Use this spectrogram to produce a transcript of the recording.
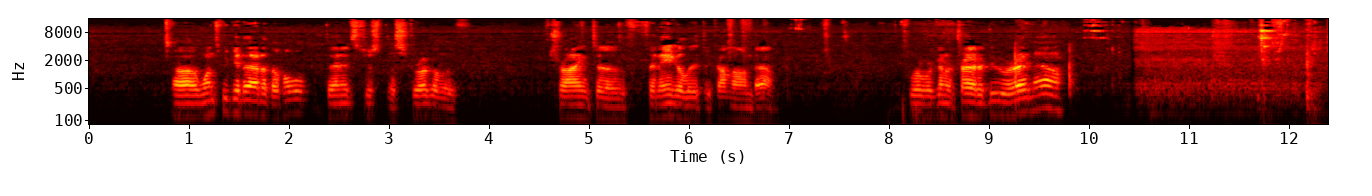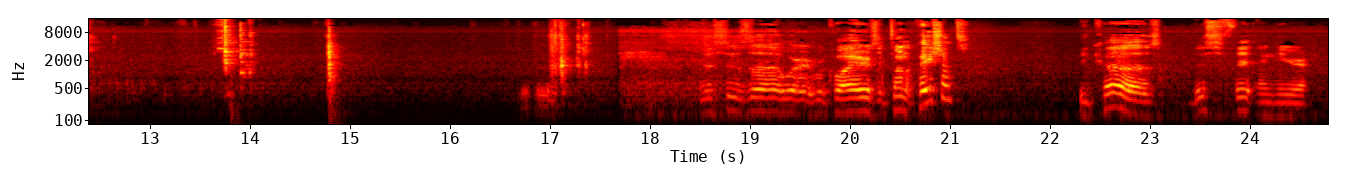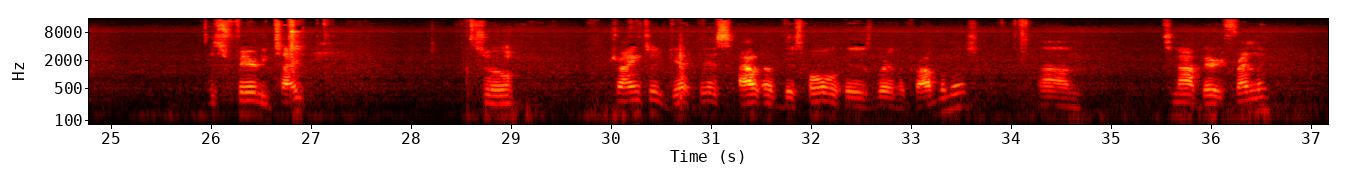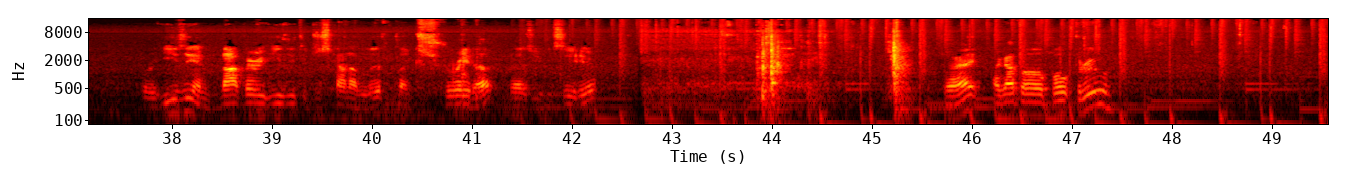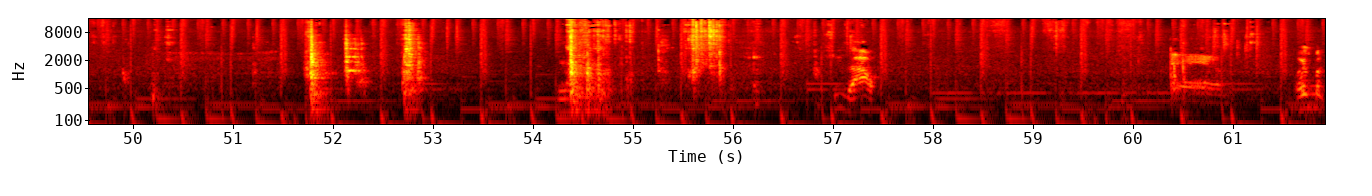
Uh, once we get out of the hole, then it's just the struggle of trying to finagle it to come on down. That's what we're going to try to do right now. This is uh, where it requires a ton of patience because this fit in here is fairly tight. So trying to get this out of this hole is where the problem is. Um, it's not very friendly or easy and not very easy to just kind of lift like straight up as you can see here. All right, I got the bolt through.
